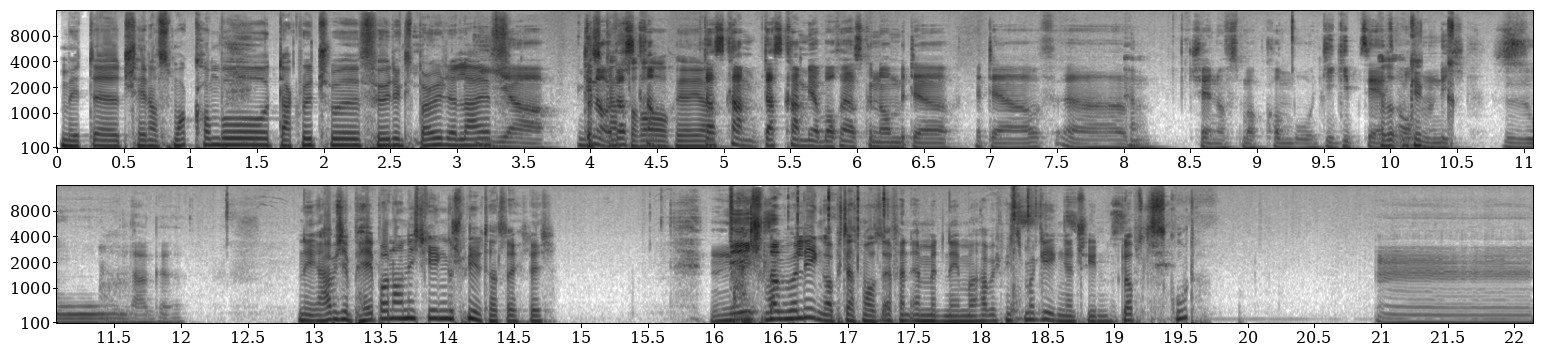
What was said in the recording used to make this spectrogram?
Mit äh, Chain of Smog Combo, Dark Ritual, Phoenix Buried Alive. Ja, Das genau, das kam, auch, ja, ja. das kam, das kam ja aber auch erst genau mit der, mit der ähm, Chain of Smoke Combo. Die gibt es ja jetzt Also, auch noch nicht so lange. Nee, habe ich im Paper noch nicht gegen gespielt, tatsächlich. Nee, Kann ich ich mal überlegen, ob ich das mal aus FNM mitnehme. Habe ich mich mal gegen entschieden. Glaubst du, das ist gut? Mm,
